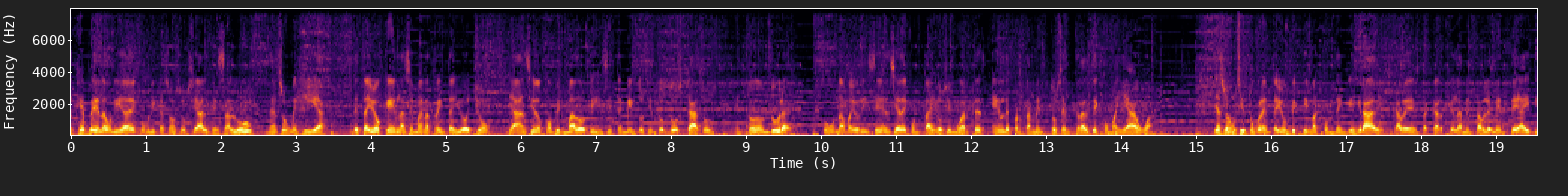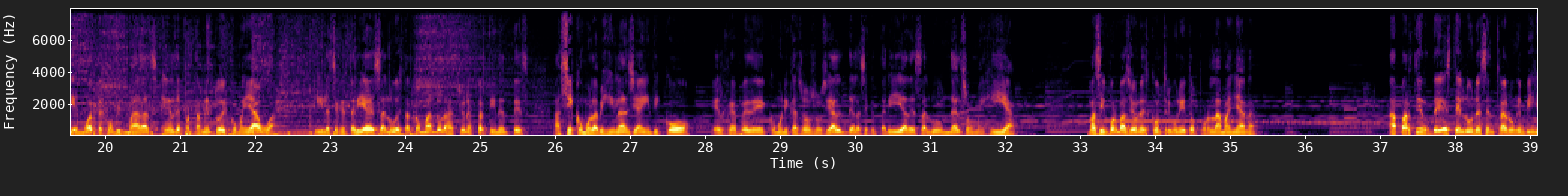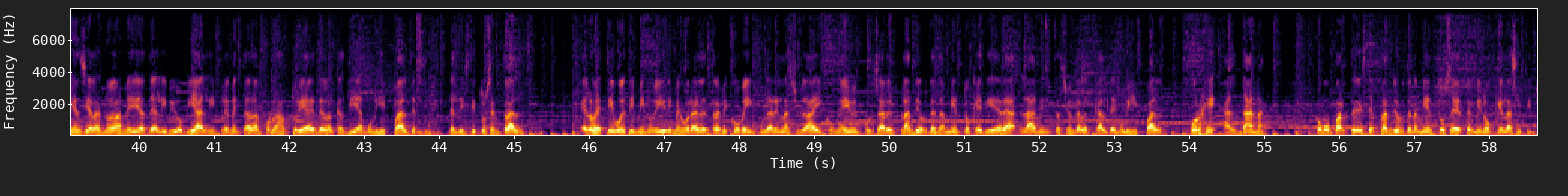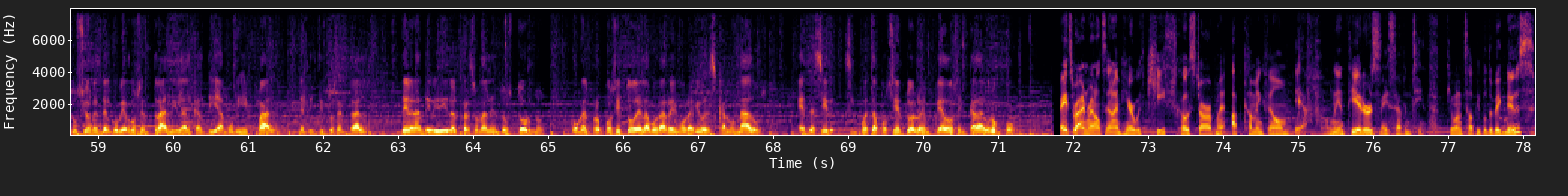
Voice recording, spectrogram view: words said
El jefe de la Unidad de Comunicación Social de Salud, Nelson Mejía, detalló que en la semana 38 ya han sido confirmados 17.202 casos en toda Honduras, con una mayor incidencia de contagios y muertes en el departamento central de Comayagua. Ya son 141 víctimas con dengue grave. Cabe destacar que lamentablemente hay 10 muertes confirmadas en el departamento de Comayagua y la Secretaría de Salud está tomando las acciones pertinentes, así como la vigilancia, indicó el jefe de comunicación social de la Secretaría de Salud, Nelson Mejía. Más informaciones con Tribunito por la mañana. A partir de este lunes entraron en vigencia las nuevas medidas de alivio vial implementadas por las autoridades de la Alcaldía Municipal del, Distrito Central. El objetivo es disminuir y mejorar el tráfico vehicular en la ciudad y con ello impulsar el plan de ordenamiento que lidera la administración del alcalde municipal Jorge Aldana. Como parte de este plan de ordenamiento se determinó que las instituciones del gobierno central y la alcaldía municipal del Distrito Central deberán dividir el personal en dos turnos, con el propósito de elaborar en horarios escalonados, es decir, 50% de los empleados en cada grupo. Hey, it's Ryan Reynolds and I'm here with Keith, co-star of my upcoming film If, only in theaters May 17th. Do you want to tell people the big news?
